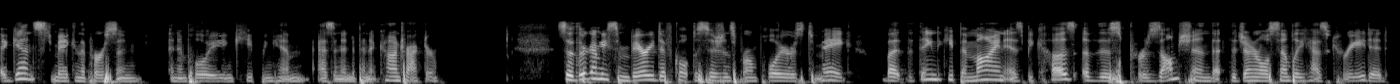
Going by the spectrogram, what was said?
against making the person an employee and keeping him as an independent contractor. So there are going to be some very difficult decisions for employers to make but the thing to keep in mind is because of this presumption that the General Assembly has created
